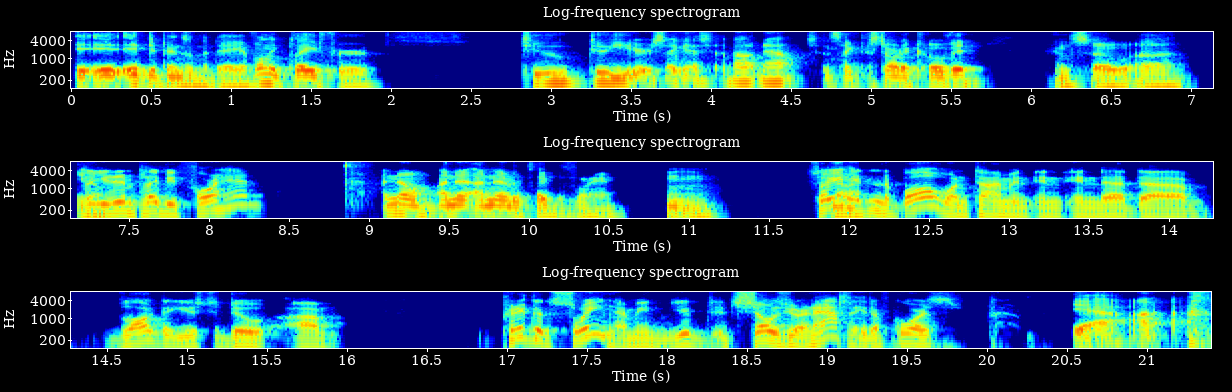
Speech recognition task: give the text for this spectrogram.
it, it depends on the day. I've only played for two two years, I guess, about now since like the start of COVID, and so uh, you so know, you didn't play beforehand. No, I, ne- I never played beforehand. Mm-mm. So you're no. hitting the ball one time in in, in that uh, vlog they used to do. Um, pretty good swing. I mean, you it shows you're an athlete, of course. Yeah, I,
